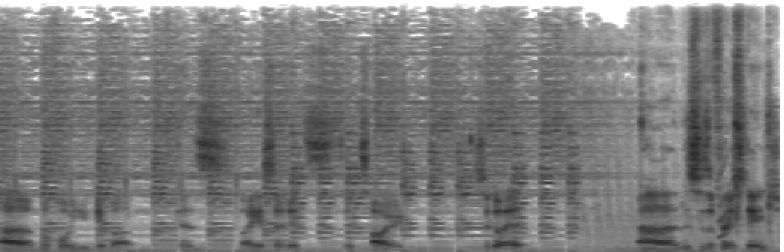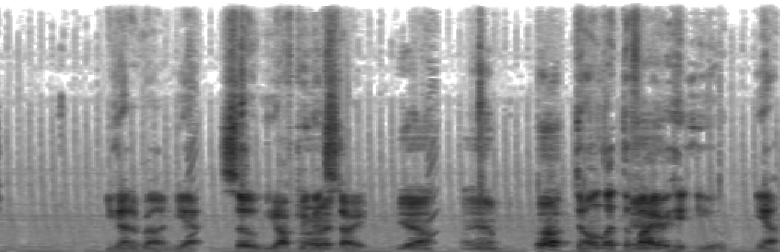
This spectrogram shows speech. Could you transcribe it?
uh, before you give up, because, like I said, it's it's hard. So go ahead. Uh, this is the first stage. You got to run. Yeah. So you're off to a good Alright. start. Yeah, I am. Ah! Don't let the Yeah. fire hit you. Yeah.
